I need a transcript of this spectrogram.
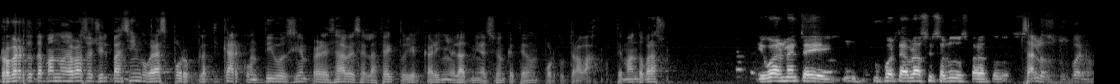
Roberto, te mando un abrazo, Chilpancingo. Gracias por platicar contigo. Siempre sabes el afecto y el cariño y la admiración que tenemos por tu trabajo. Te mando abrazo. Igualmente, un fuerte abrazo y saludos para todos. Saludos, pues bueno.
